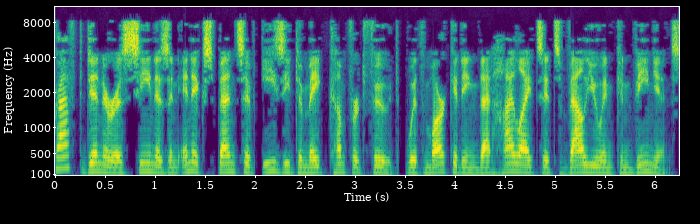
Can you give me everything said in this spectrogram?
Kraft Dinner is seen as an inexpensive, easy-to-make comfort food, with marketing that highlights its value and convenience.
